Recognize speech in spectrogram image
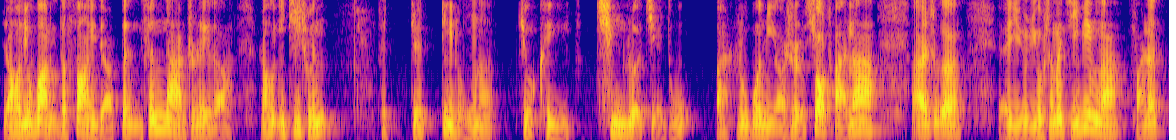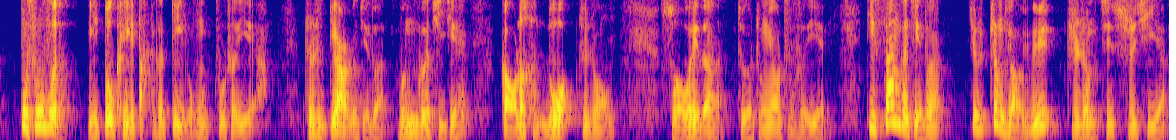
然后就往里头放一点苯酚呐之类的，然后一提纯，这这地龙呢就可以清热解毒啊。如果你要是哮喘呐啊，这个呃有有什么疾病啊，反正不舒服的，你都可以打个地龙注射液啊。这是第二个阶段，文革期间搞了很多这种。所谓的这个中药注射液，第三个阶段就是郑小鱼执政期时期啊，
